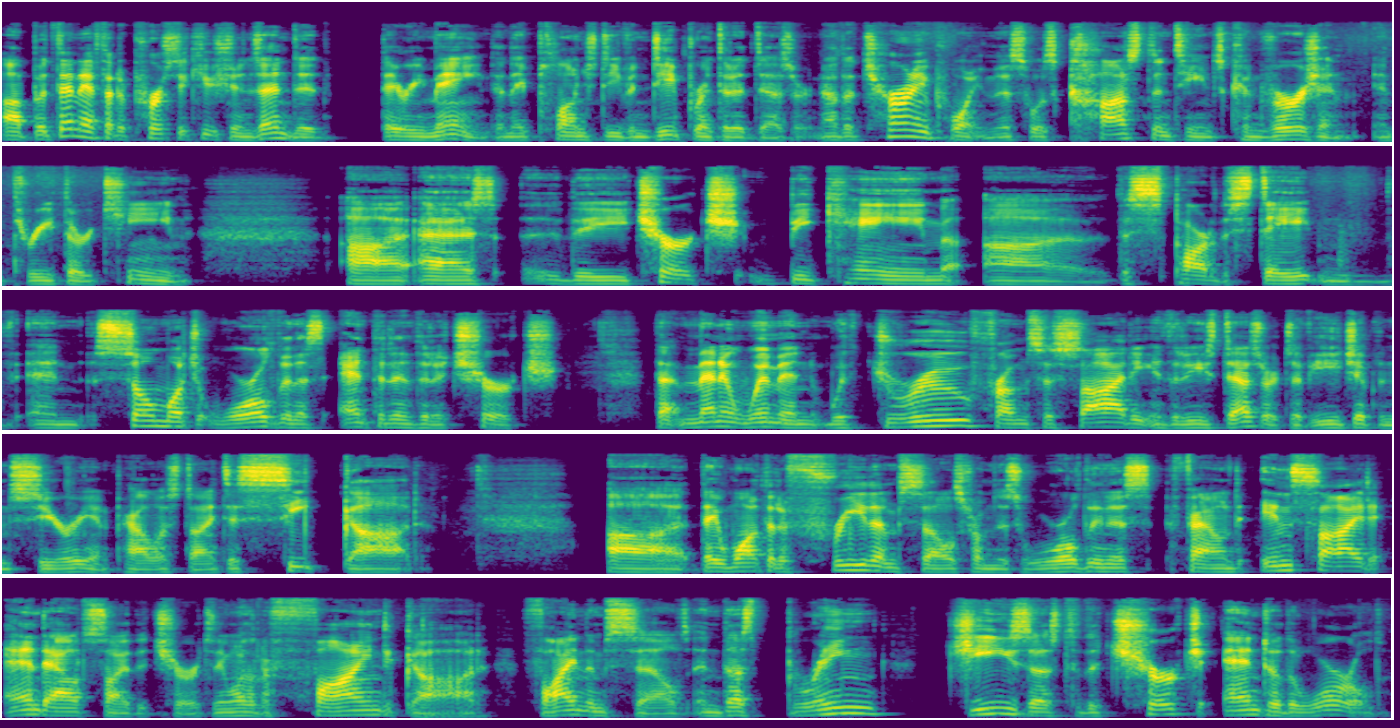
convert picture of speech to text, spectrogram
Uh, but then after the persecutions ended, they remained and they plunged even deeper into the desert. Now, the turning point in this was Constantine's conversion in 313. Uh, as the church became uh, this part of the state, and, and so much worldliness entered into the church that men and women withdrew from society into these deserts of Egypt and Syria and Palestine to seek God. Uh, they wanted to free themselves from this worldliness found inside and outside the church. They wanted to find God, find themselves, and thus bring Jesus to the church and to the world.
